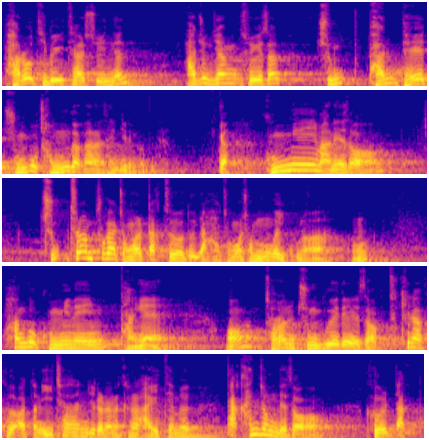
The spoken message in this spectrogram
바로 디베이트 할 수 있는 아주 그냥 소위 해서 중, 반, 대중국 전문가가 하나 생기는 겁니다. 그러니까 국민의힘 안에서 주, 트럼프가 정말 딱 들어도 야 정말 전문가 있구나. 응? 한국 국민의힘 당에 어? 저런 중국에 대해서 특히나 그 어떤 2차 전지라는 그런 아이템을 딱 한정돼서 그걸 딱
